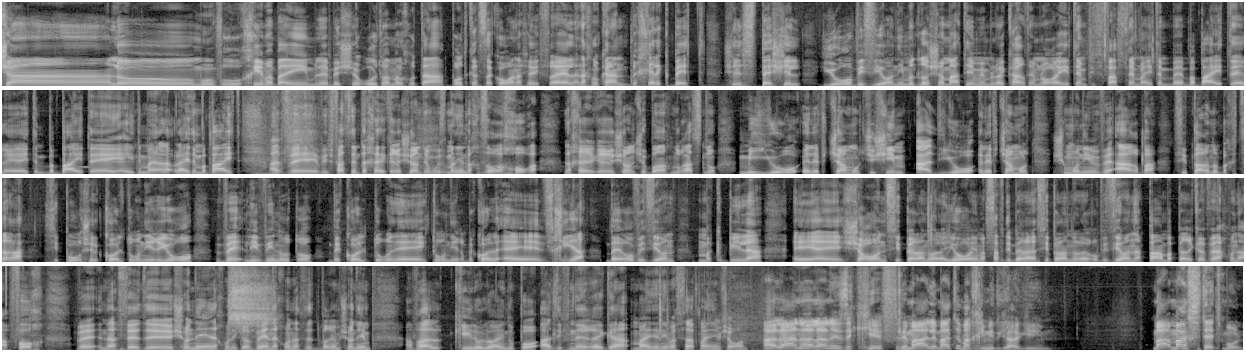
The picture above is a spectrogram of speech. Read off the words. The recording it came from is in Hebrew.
שלום וברוכים הבאים לבשירות הוד מלכותה, פודקאסט הקורונה של ישראל. אנחנו כאן בחלק ב' של ספיישל יורוויזיון. אם עוד לא שמעתם, אם לא הכרתם, לא ראיתם, פספסתם, הייתם בבית, אה, הייתם בבית, אה, הייתם, אולי הייתם בבית, אז אה, פספסתם את החלק הראשון, אתם מוזמנים לחזור אחורה לחלק הראשון שבו אנחנו רצנו מיורו 1960 עד יורו 1984. סיפרנו בקצרה סיפור של כל טורניר יורו וליווינו אותו בכל טורניר, בכל אה, זכייה באירוויזיון מקבילה. אה, אה, שרון סיפר לנו על היורו, אסף דיבר, סיפר לנו על האירוויזיון, הפעם בפרק הזה אנחנו נהפוך ונעשה את זה שונה, אנחנו נגוון, אנחנו נעשה דברים שונים, אבל כאילו לא היינו פה עד לפני רגע. מה העניינים אסף, מה העניינים שרון? אהלן, אהלן, איזה כיף. למה, למה אתם הכי מתגעגעים? מה, מה עשית אתמול?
